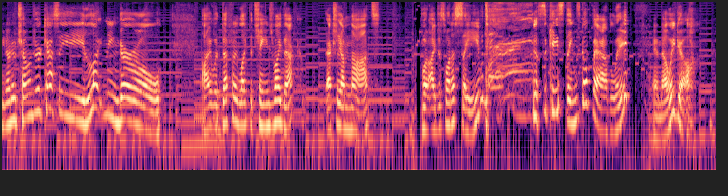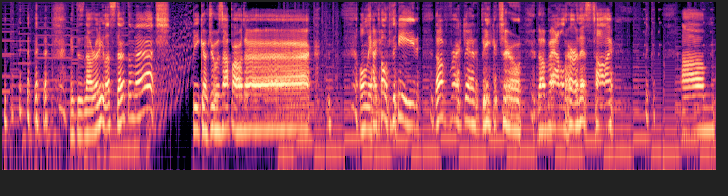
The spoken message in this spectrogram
meet our new challenger, Cassie, Lightning Girl. I would definitely like to change my deck. Actually, I'm not. But I just want to save, just in case things go badly. And now we go. it is now ready, let's start the match! Pikachu's upper deck! Only I don't need the frickin' Pikachu to battle her this time! Um,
